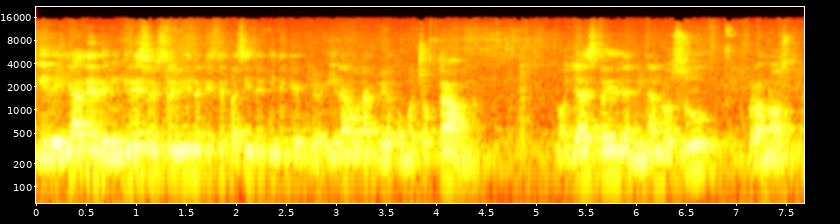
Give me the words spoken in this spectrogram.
Y de ya desde el ingreso estoy viendo que este paciente tiene que ir a una prioridad como shock trauma. ¿no? Ya estoy determinando su pronóstico.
